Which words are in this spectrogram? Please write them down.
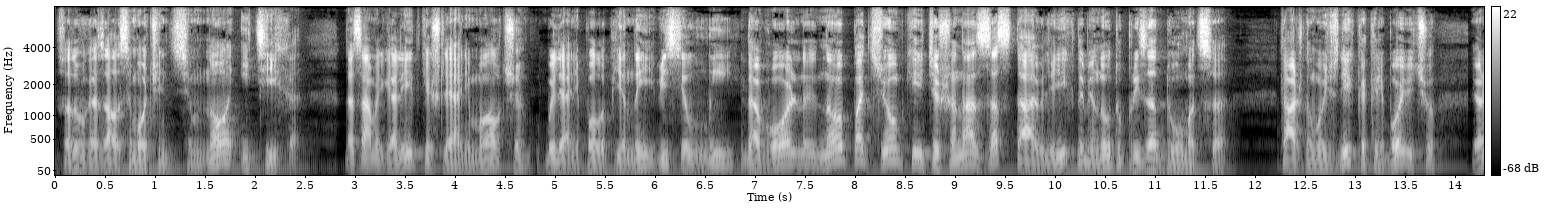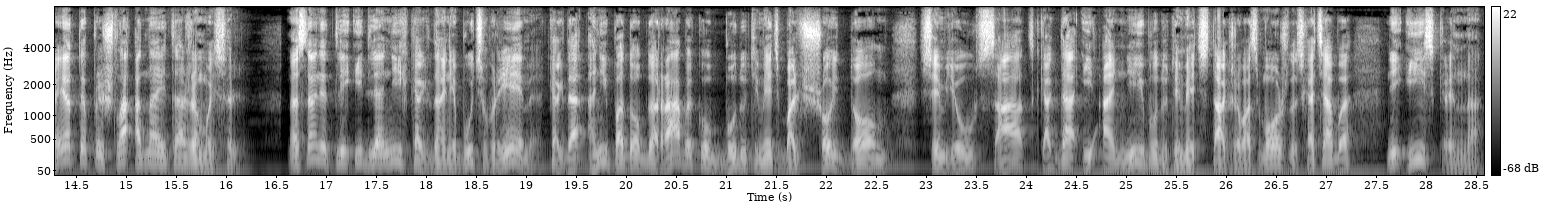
в саду показалось им очень темно и тихо. До самой галитки шли они молча, были они полупьяны, веселы, довольны, но потемки и тишина заставили их на минуту призадуматься. Каждому из них, как Рябовичу, вероятно, пришла одна и та же мысль. Настанет ли и для них когда-нибудь время, когда они, подобно Рабыку, будут иметь большой дом, семью, сад, когда и они будут иметь также возможность хотя бы неискренно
